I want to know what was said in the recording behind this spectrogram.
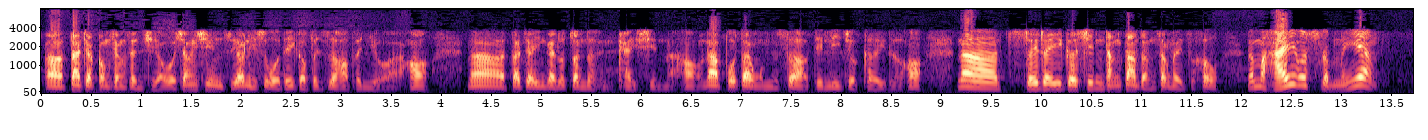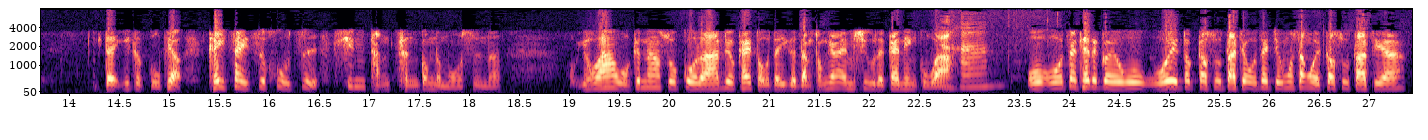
啊大家共襄盛举啊！我相信只要你是我的一个粉丝好朋友啊，哈。那大家应该都赚得很开心了哈。那波段我们设好停利就可以了哈。那随着一个新塘大涨上来之后，那么还有什么样的一个股票可以再次复制新塘成功的模式呢？有啊，我跟他说过了啊，六开头的一个涨，同样 MCU 的概念股啊。哈，我我在台的各位，我我也都告诉大家，我在节目上我也告诉大家，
